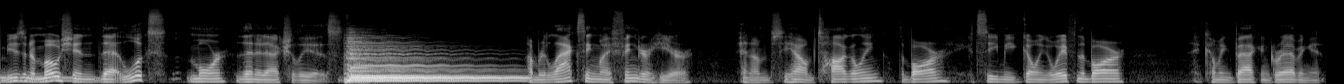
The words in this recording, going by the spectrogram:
I'm using a motion that looks more than it actually is. I'm relaxing my finger here, and I'm see how I'm toggling the bar. You can see me going away from the bar and coming back and grabbing it.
